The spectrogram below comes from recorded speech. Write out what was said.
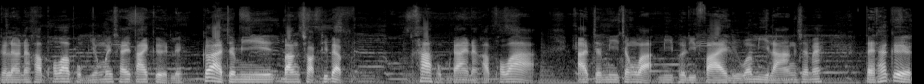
กันแล้วนะครับ เพราะว่าผมยังไม่ใช้ตายเกิดเลย ก็อาจจะมีบางช็อตที่แบบ ฆ่าผมได้นะครับ เพราะว่าอาจจะมีจังหวะมีเพอริฟายหรือว่ามีล้างใช่ไหมแต่ถ้าเกิด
